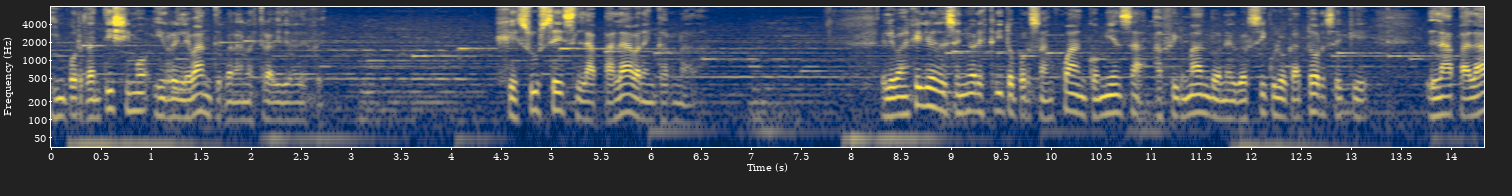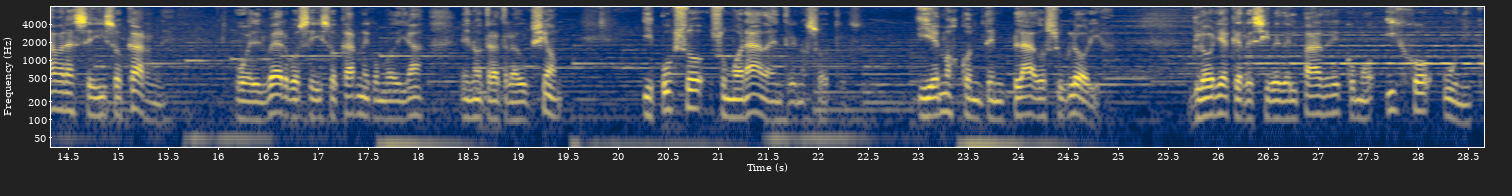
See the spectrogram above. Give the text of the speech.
importantísimo y relevante para nuestra vida de fe. Jesús es la palabra encarnada. El Evangelio del Señor escrito por San Juan comienza afirmando en el versículo 14 que la palabra se hizo carne, o el verbo se hizo carne como dirá en otra traducción, y puso su morada entre nosotros, y hemos contemplado su gloria, gloria que recibe del Padre como Hijo único,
